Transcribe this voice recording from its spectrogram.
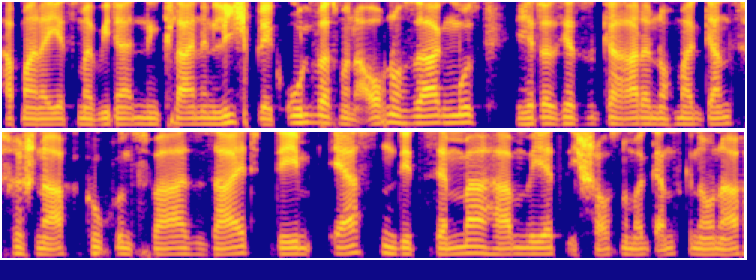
hat man da jetzt mal wieder einen kleinen Lichtblick. Und was man auch noch sagen muss, ich hatte das jetzt gerade noch mal ganz frisch nachgeguckt und zwar seit dem 1. Dezember haben wir jetzt, ich schaue es nochmal ganz genau nach,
